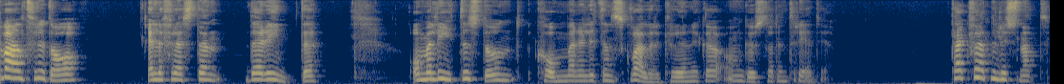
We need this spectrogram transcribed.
Det var allt för idag. Eller förresten, det är det inte. Om en liten stund kommer en liten skvallerkrönika om Gustav III. Tack för att ni lyssnat.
